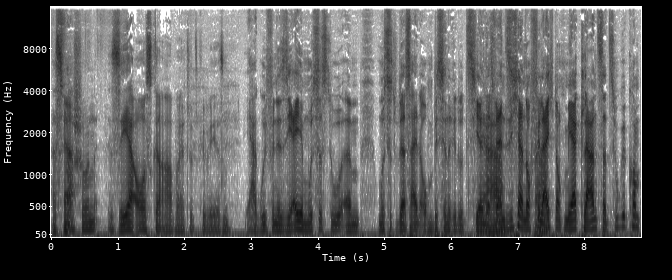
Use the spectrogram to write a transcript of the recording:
Das war ja. schon sehr ausgearbeitet gewesen ja gut, für eine Serie musstest du, ähm, musstest du das halt auch ein bisschen reduzieren. Ja, das wären sicher noch ja. vielleicht noch mehr Clans dazugekommen.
